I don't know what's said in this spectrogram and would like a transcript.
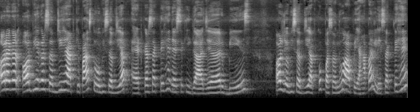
और अगर, और भी अगर सब्ज़ी है आपके पास तो वो भी सब्ज़ी आप ऐड कर सकते हैं, जैसे कि गाजर बीन्स और जो भी सब्ज़ी आपको पसंद हो, आप यहाँ पर ले सकते हैं।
